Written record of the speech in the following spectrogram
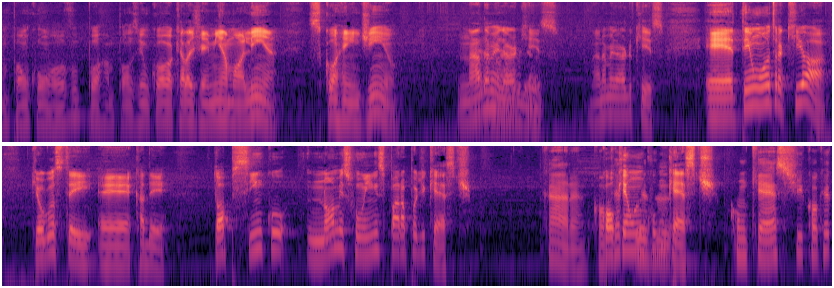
Um pão com ovo, porra, um pãozinho com ovo, aquela geminha molinha, escorrendinho. Nada É, melhor que isso. Nada melhor do que isso. É, tem um outro aqui, ó, que eu gostei. É, cadê? Top 5 nomes ruins para podcast. Cara, Qualquer, qualquer, um coisa... com cast. com cast, qualquer,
